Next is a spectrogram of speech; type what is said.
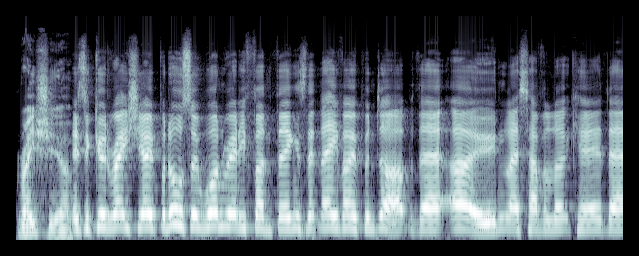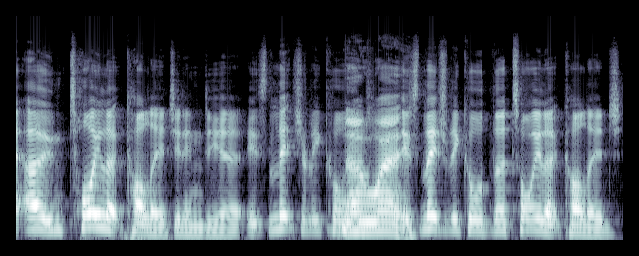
ratio. It's a good ratio, but also one really fun thing is that they've opened up their own. Let's have a look here. Their own toilet college in India. It's literally called. No way. It's literally called the Toilet College.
